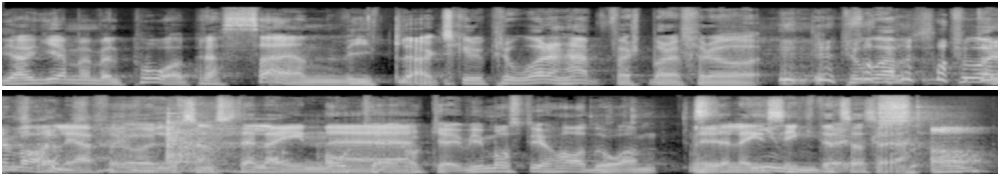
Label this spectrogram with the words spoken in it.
jag ger mig väl på att pressa en vitlök. Ska du prova den här först bara för att... Prova, prova den vanliga för att liksom ställa in... Okej, eh, okej. Vi måste ju ha då eh, Ställa in siktet, så att säga. Ja,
